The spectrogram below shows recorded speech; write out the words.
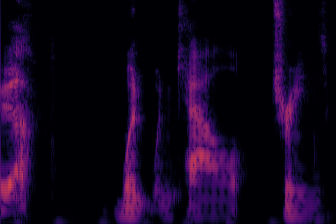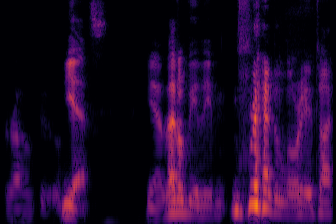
yeah. when when Cal trains Grogu, Yes. Yeah, that'll be the Mandalorian time.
